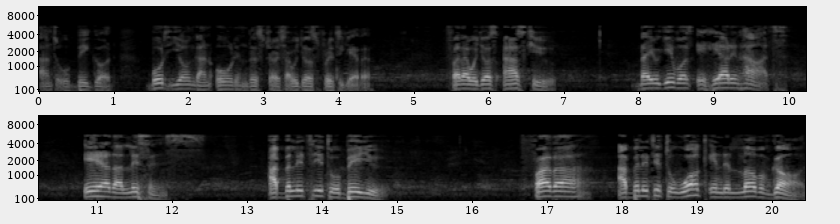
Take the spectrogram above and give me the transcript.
and to obey God, both young and old in this church. I will just pray together. Father, we just ask you that you give us a hearing heart, ear that listens, ability to obey you. Father, ability to walk in the love of God.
